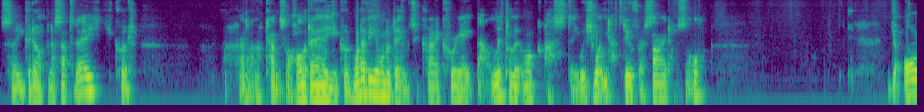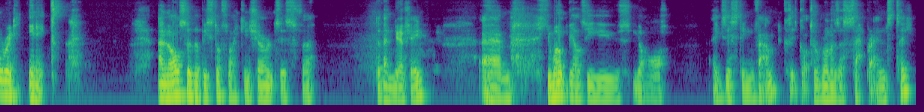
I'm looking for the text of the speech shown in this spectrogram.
So you could open a Saturday, you could, I don't know, cancel a holiday, you could whatever you want to do to kind of create that little bit more capacity, which is what you'd have to do for a side hustle. You're already in it, and also there'll be stuff like insurances for the vending machine. Um, you won't be able to use your existing van because it's got to run as a separate entity.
